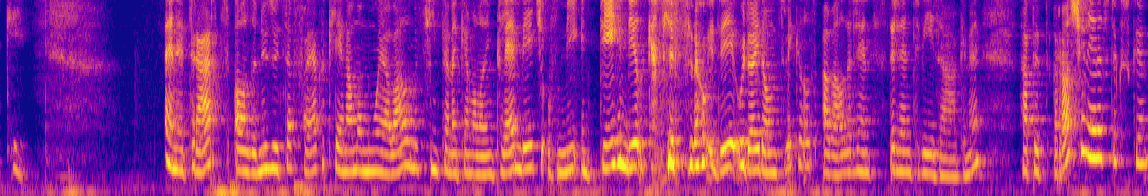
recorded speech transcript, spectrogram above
Oké. En uiteraard, als je nu zoiets hebt van ja, het allemaal mooi en wel, misschien kan ik hem al een klein beetje, of nee, in tegendeel, ik heb geen flauw idee hoe dat je dat ontwikkelt. Ah wel, er zijn, er zijn twee zaken. Hè. Je hebt het rationele stukje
